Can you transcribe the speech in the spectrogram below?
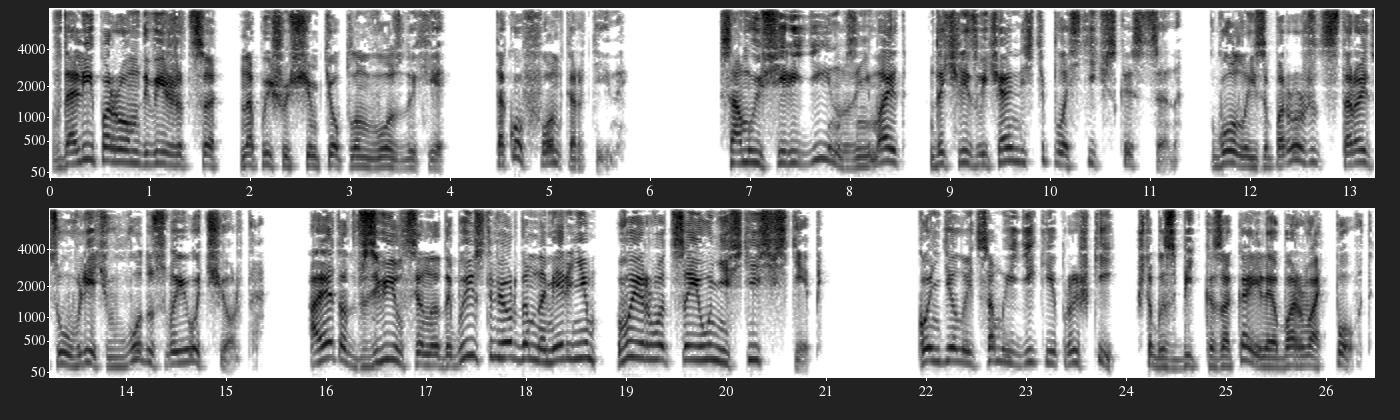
Вдали паром движется на пышущем теплом воздухе. Таков фон картины. Самую середину занимает до чрезвычайности пластическая сцена. Голый запорожец старается увлечь в воду своего черта, а этот взвился на дыбы с твердым намерением вырваться и унестись в степь. Конь делает самые дикие прыжки, чтобы сбить казака или оборвать повод,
